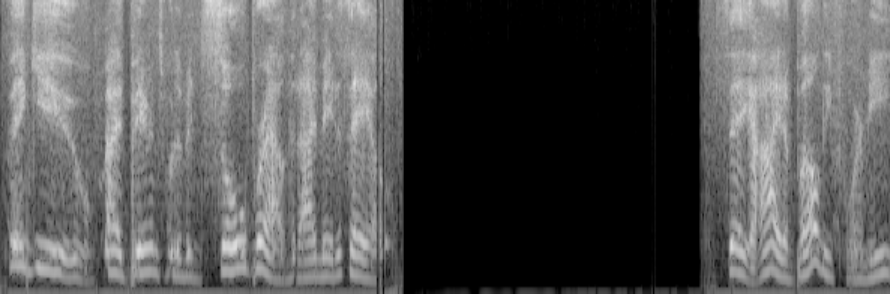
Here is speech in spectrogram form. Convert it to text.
Thank you. My parents would have been so proud that I made a sale. say hi to Baldi for me.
